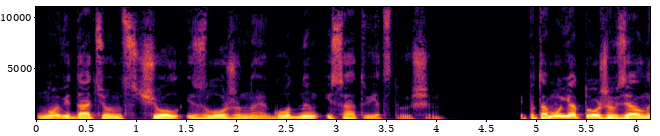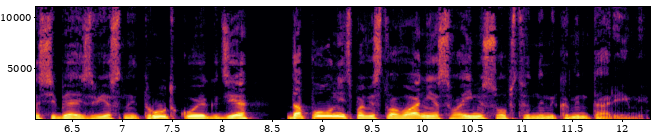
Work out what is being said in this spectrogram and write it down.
но, видать, он счел изложенное годным и соответствующим. И потому я тоже взял на себя известный труд кое-где дополнить повествование своими собственными комментариями.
